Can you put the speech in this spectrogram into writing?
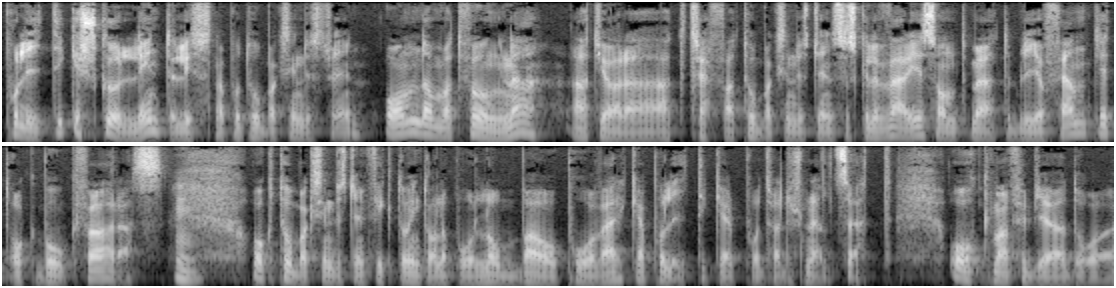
Politiker skulle inte lyssna på tobaksindustrin. Om de var tvungna att göra att träffa tobaksindustrin så skulle varje sånt möte bli offentligt och bokföras. Mm. Och tobaksindustrin fick då inte hålla på och lobba och påverka politiker på traditionellt sätt. Och man förbjöd då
